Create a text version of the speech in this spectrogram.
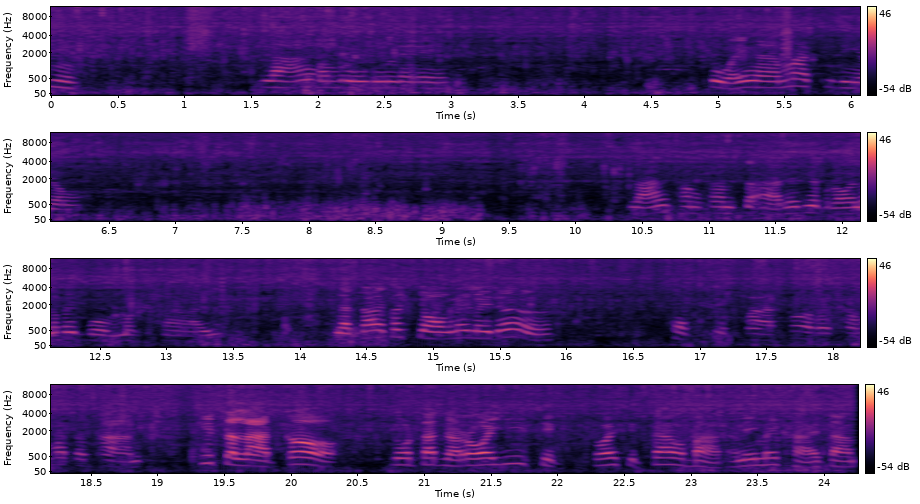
อืมล้างบำรุงดูแล สวยงามมากทีเดียว ล้างทำความสะอาดให้เรียบร้อยแล้วไปบ่มมาขาย อยากได้ก็จองได้เลยเด้อหกสิบบาทก็ราคามาตรฐาน ที่ตลาดก็โลตัสนะร้อยยี่สิบร้อยสิบเก้าบาท อันนี้ไม่ขายตาม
